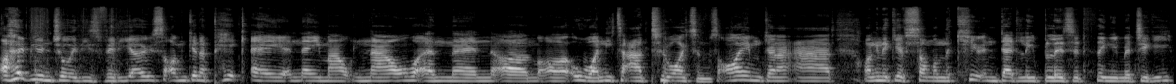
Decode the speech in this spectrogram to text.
I hope you enjoy these videos. I'm going to pick a name out now and then, um, uh, oh, I need to add two items. I am going to add, I'm going to give someone the cute and deadly blizzard thingy majiggy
